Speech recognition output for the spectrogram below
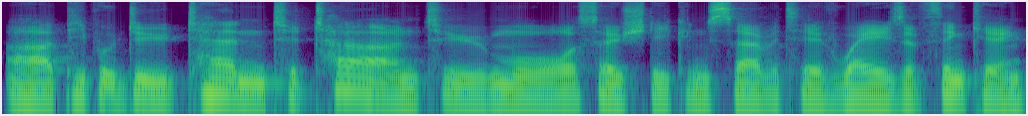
uh, people do tend to turn to more socially conservative ways of thinking.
